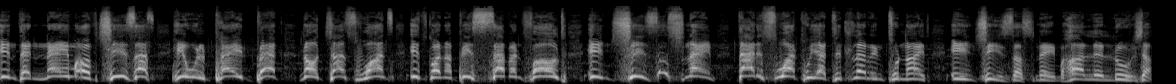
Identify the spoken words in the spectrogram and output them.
in the name of Jesus, He will pay it back not just once, it's going to be sevenfold in Jesus' name. That is what we are declaring tonight in Jesus' name. Hallelujah.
